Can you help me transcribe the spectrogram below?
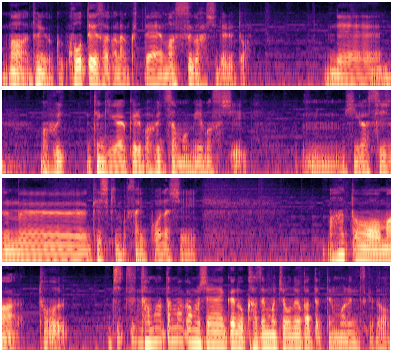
まあ、とにかく高低差がなくて、まっすぐ走れると。で、まあ、天気が良ければ富士山も見えますし、うん、日が沈む景色も最高だし、あとまあ当日たまたまかもしれないけど風もちょうど良かったっていうのもあるんですけど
